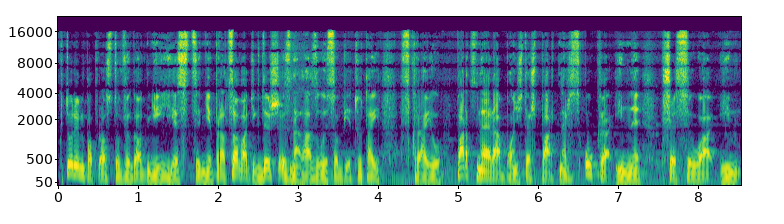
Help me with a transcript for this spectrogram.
którym po prostu wygodniej jest nie pracować, gdyż znalazły sobie tutaj w kraju partnera, bądź też partner z Ukrainy przesyła im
